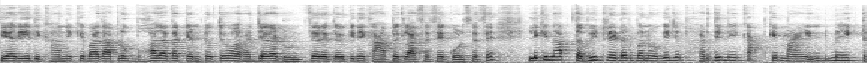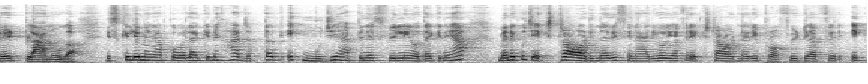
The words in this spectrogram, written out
शेयर ये दिखाने के बाद आप लोग बहुत ज़्यादा टेम्प्ट होते हो और हर जगह ढूंढते रहते हो कि नहीं, कहाँ पे क्लासेस है कोर्सेस है। लेकिन आप तभी ट्रेडर बनोगे जब हर दिन एक आपके माइंड में एक ट्रेड प्लान होगा। इसके लिए मैंने आपको बोला कि नहीं हाँ जब तक एक मुझे हैप्पीनेस फील नहीं होता कि नहीं हाँ मैंने कुछ एक्स्ट्रा ऑर्डिनरी सिनारी या फिर एक्स्ट्रा ऑर्डिनरी प्रॉफिट या फिर एक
